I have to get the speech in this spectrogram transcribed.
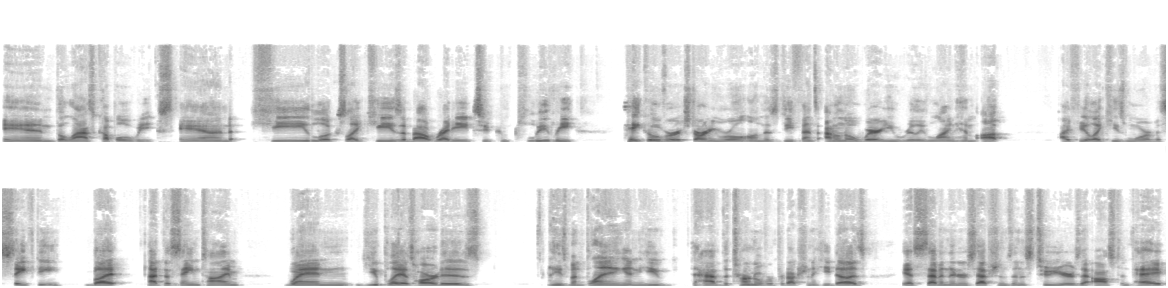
in the last couple of weeks, and he looks like he's about ready to completely take over a starting role on this defense. I don't know where you really line him up. I feel like he's more of a safety, but at the same time, when you play as hard as he's been playing and you have the turnover production that he does. He has seven interceptions in his two years at Austin Peay,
